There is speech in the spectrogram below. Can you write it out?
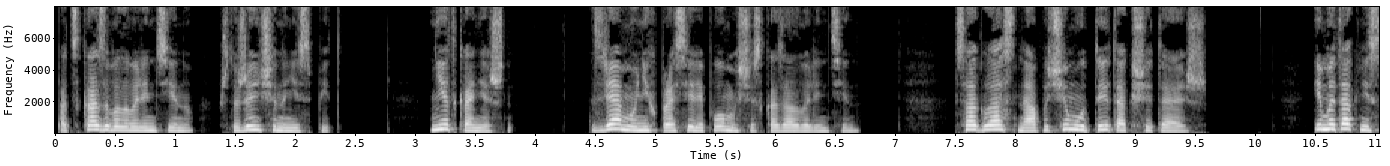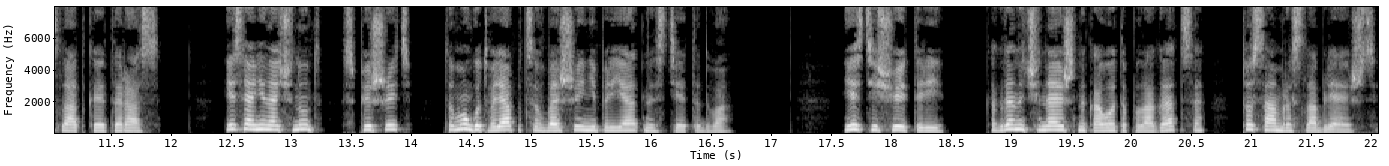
подсказывало Валентину, что женщина не спит. «Нет, конечно. Зря мы у них просили помощи», — сказал Валентин. «Согласна, а почему ты так считаешь?» «Им и так не сладко, это раз. Если они начнут спешить, то могут вляпаться в большие неприятности, это два. Есть еще и три. Когда начинаешь на кого-то полагаться, то сам расслабляешься.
